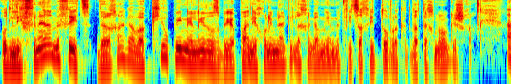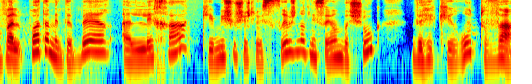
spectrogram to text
עוד לפני המפיץ. דרך אגב, ה-Key Opinion Leaders ביפן יכולים להגיד לך גם מי המפיץ הכי טוב לטכנולוגיה שלך. אבל פה אתה מדבר עליך כמישהו שיש לו 20 שנות ניסיון בשוק והיכרות טובה,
